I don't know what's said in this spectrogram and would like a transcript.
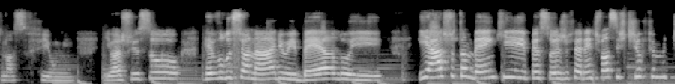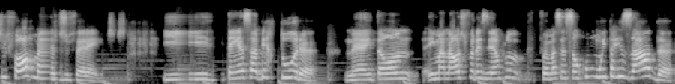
do nosso filme. E eu acho isso revolucionário e belo e. E acho também que pessoas diferentes vão assistir o filme de formas diferentes e tem essa abertura. Né? Então, em Manaus, por exemplo, foi uma sessão com muita risada,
